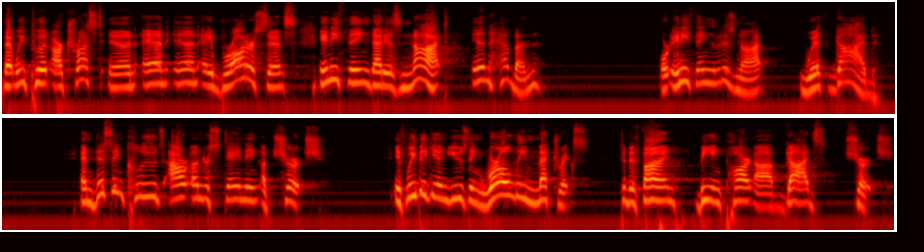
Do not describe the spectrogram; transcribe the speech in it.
that we put our trust in, and in a broader sense, anything that is not in heaven or anything that is not with God. And this includes our understanding of church. If we begin using worldly metrics to define being part of God's church,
